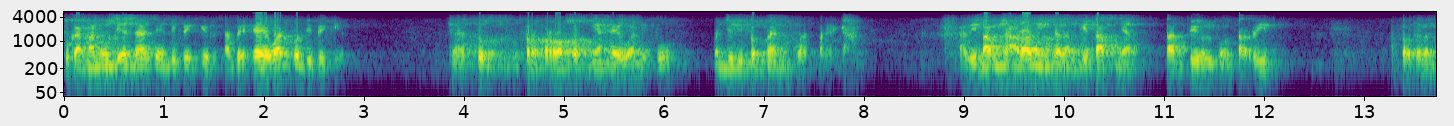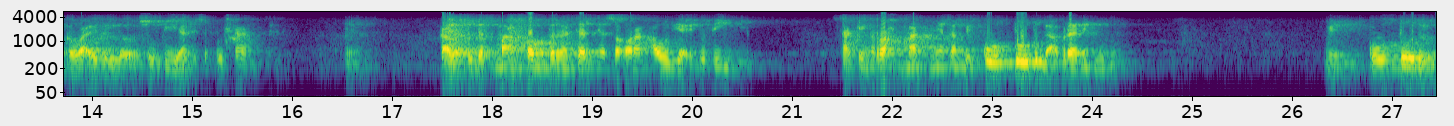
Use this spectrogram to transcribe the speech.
Bukan manusia saja yang dipikir, sampai hewan pun dipikir. Jatuh terperosoknya hewan itu menjadi beban buat mereka. Al-Imam dalam kitabnya Tanbihul Mu'tarin atau dalam Kawaidul Sufiyah disebutkan kalau sudah makom derajatnya seorang aulia itu tinggi saking rahmatnya sampai kutu itu nggak berani bunuh. Kutu dulu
